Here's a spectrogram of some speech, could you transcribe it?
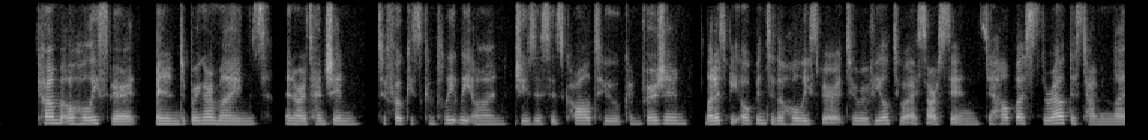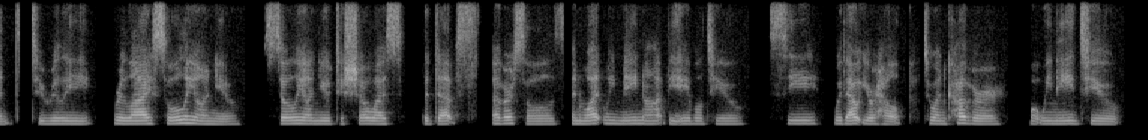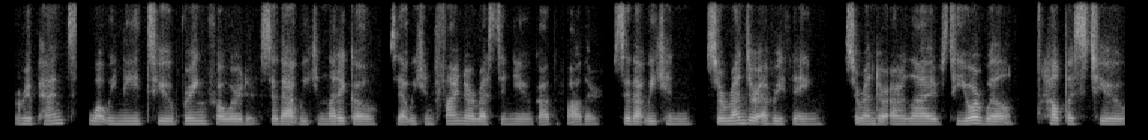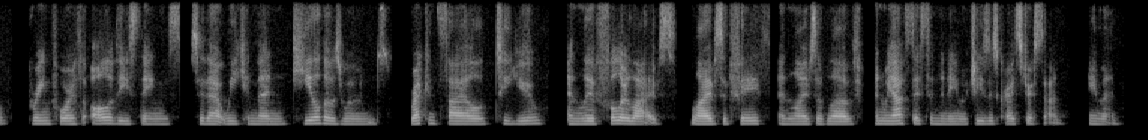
Come, O Holy Spirit and bring our minds and our attention to focus completely on Jesus' call to conversion. Let us be open to the Holy Spirit to reveal to us our sins, to help us throughout this time in Lent, to really rely solely on you, solely on you to show us the depths of our souls and what we may not be able to see without your help, to uncover what we need to repent, what we need to bring forward so that we can let it go, so that we can find our rest in you, God the Father, so that we can surrender everything, surrender our lives to your will. Help us to bring forth all of these things so that we can then heal those wounds, reconcile to you, and live fuller lives lives of faith and lives of love. And we ask this in the name of Jesus Christ, your Son. Amen.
